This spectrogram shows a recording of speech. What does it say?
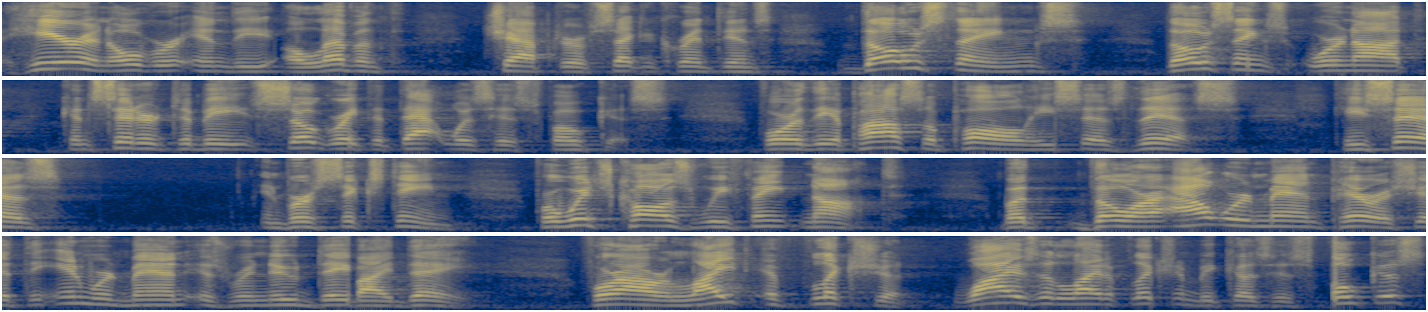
here and over in the 11th chapter of Second Corinthians, those things, those things were not considered to be so great that that was his focus. For the Apostle Paul, he says this. He says in verse 16, For which cause we faint not, but though our outward man perish, yet the inward man is renewed day by day. For our light affliction, why is it a light affliction? Because his focus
